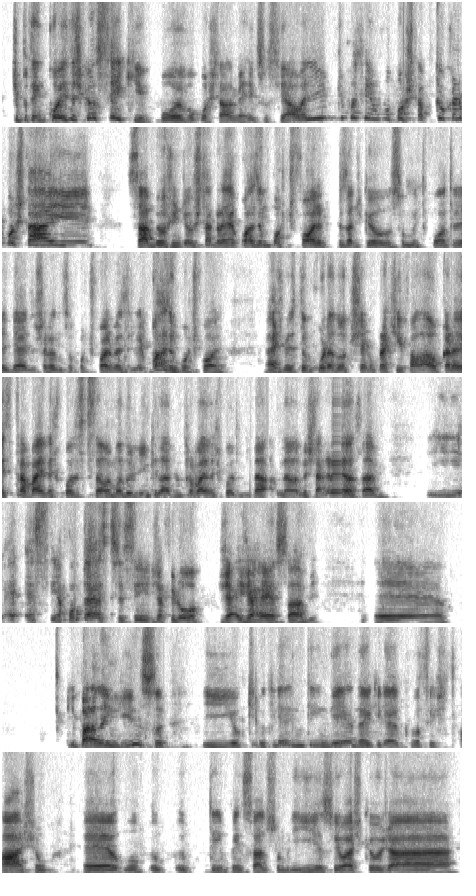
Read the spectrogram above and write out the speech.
Tipo, tem coisas que eu sei que, pô, eu vou postar na minha rede social ali, tipo assim, eu vou postar porque eu quero postar e, sabe, hoje em dia o Instagram é quase um portfólio, apesar de que eu sou muito contra a ideia do Instagram no seu portfólio, mas ele é quase um portfólio. Às vezes tem um curador que chega para ti e fala, ah, o cara esse trabalho na exposição e manda o link lá no trabalho na, na, no Instagram, sabe? E é, é, assim, acontece, assim, já virou, já, já é, sabe? É, e para além disso, e eu, eu queria entender, né, eu queria que vocês acham, é, eu, eu, eu, tenho pensado sobre isso, eu acho que eu já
